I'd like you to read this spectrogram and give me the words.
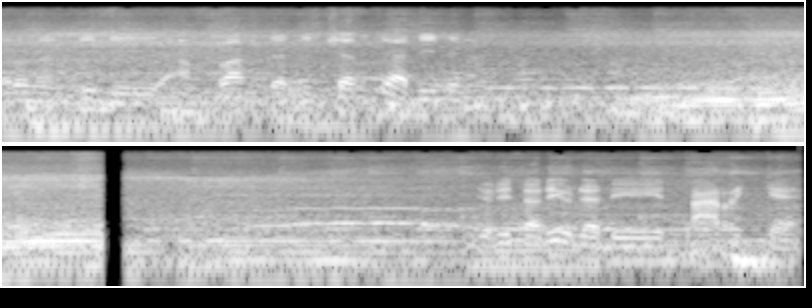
baru nanti di amplas dan dicat jadi deh jadi tadi udah ditarik ya?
